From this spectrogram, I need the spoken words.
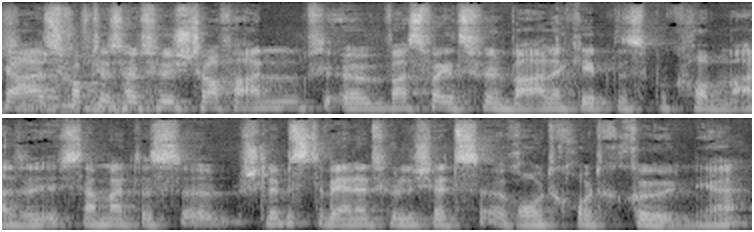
ja, es kommt jetzt natürlich darauf an, äh, was wir jetzt für ein Wahlergebnis bekommen. Also ich sage mal, das äh, Schlimmste wäre natürlich jetzt Rot-Rot-Grün. Ja?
